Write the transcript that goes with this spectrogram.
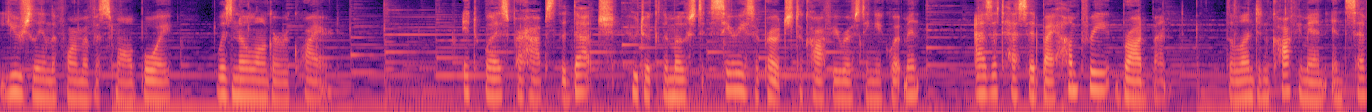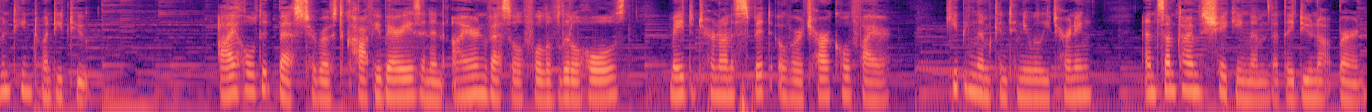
usually in the form of a small boy, was no longer required. It was perhaps the Dutch who took the most serious approach to coffee roasting equipment, as attested by Humphrey Broadbent, the London coffeeman in 1722. I hold it best to roast coffee berries in an iron vessel full of little holes, made to turn on a spit over a charcoal fire, keeping them continually turning, and sometimes shaking them that they do not burn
